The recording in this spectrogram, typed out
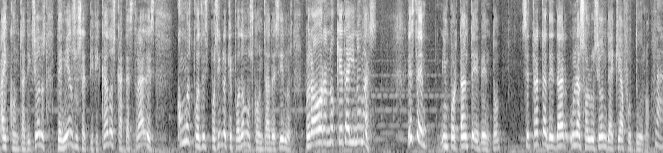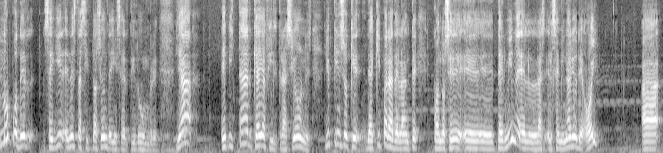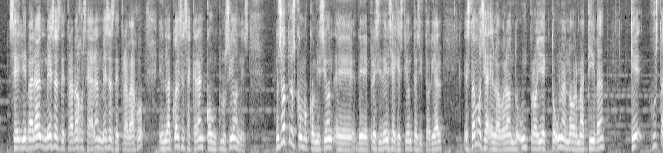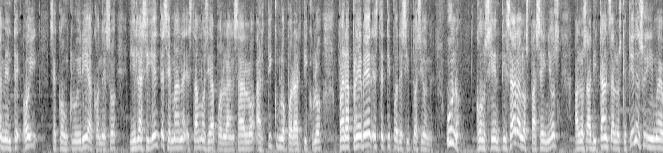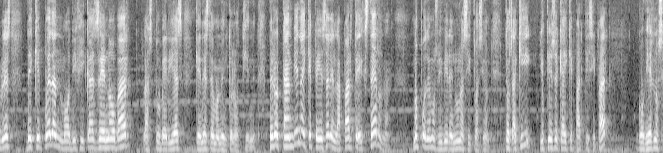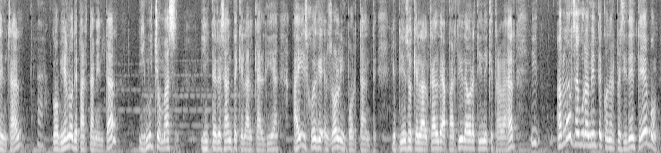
hay contradicciones, tenían sus certificados catastrales. ¿Cómo es posible que podamos contradecirnos? Pero ahora no queda ahí nomás. Este importante evento se trata de dar una solución de aquí a futuro. No poder seguir en esta situación de incertidumbre. Ya evitar que haya filtraciones. Yo pienso que de aquí para adelante, cuando se eh, termine el, seminario de hoy, ah, se llevarán mesas de trabajo, se harán mesas de trabajo en la cual se sacarán conclusiones. Nosotros como Comisión eh, de Presidencia y Gestión Territorial estamos ya elaborando un proyecto, una normativa que justamente hoy se concluiría con eso y la siguiente semana estamos ya por lanzarlo artículo por artículo para prever este tipo de situaciones. Uno, concientizar a los paseños, a los habitantes, a los que tienen sus inmuebles, de que puedan modificar, renovar las tuberías que en este momento lo tienen. Pero también hay que pensar en la parte externa. No podemos vivir en una situación. Entonces aquí yo pienso que hay que participar, gobierno central, gobierno departamental, y mucho más interesante que la alcaldía, ahí juegue el rol importante. Yo pienso que el alcalde a partir de ahora tiene que trabajar y hablar seguramente con el presidente Evo.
